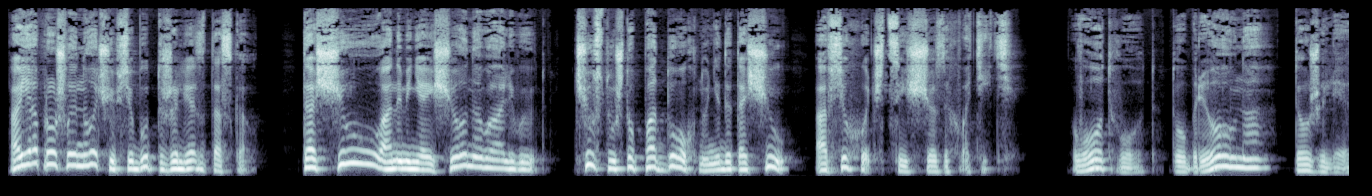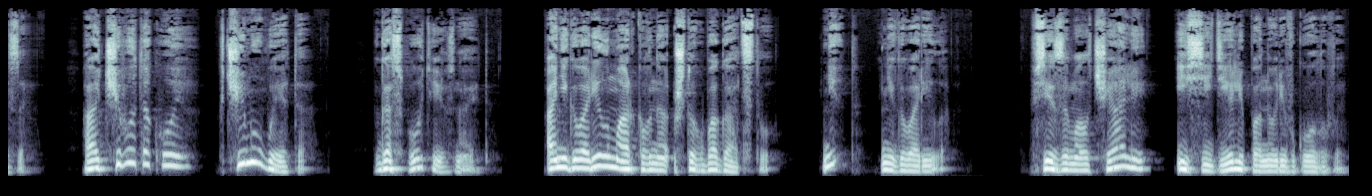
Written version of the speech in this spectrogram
А я прошлой ночью все будто железо таскал. Тащу, а на меня еще наваливают. Чувствую, что подохну, не дотащу, а все хочется еще захватить. Вот-вот, то бревна, то железо. А от чего такое? К чему бы это? Господь ее знает. А не говорила Марковна, что к богатству? Нет, не говорила. Все замолчали и сидели, понурив головы.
